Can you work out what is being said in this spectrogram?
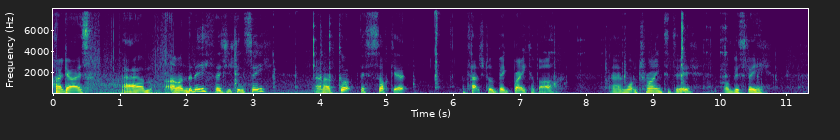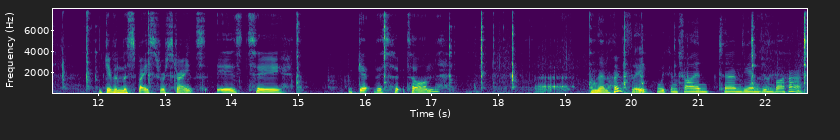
Hi guys, um, I'm underneath as you can see, and I've got this socket attached to a big breaker bar and what I'm trying to do, obviously, given the space restraints, is to get this hooked on. And then hopefully we can try and turn the engine by hand.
